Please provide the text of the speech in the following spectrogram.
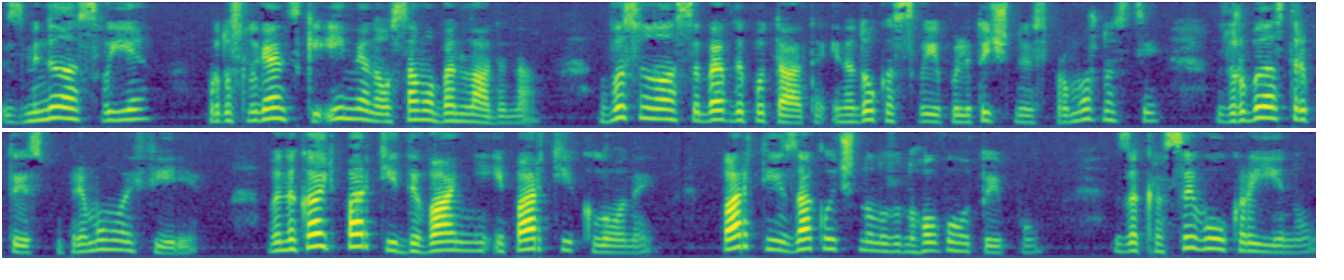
змінила своє протослов'янське ім'я на Осаму Бен Ладена, висунула себе в депутати і на доказ своєї політичної спроможності зробила стриптиз у прямому ефірі. Виникають партії диванні і партії клони, партії заклично лозунгового типу, за красиву Україну,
